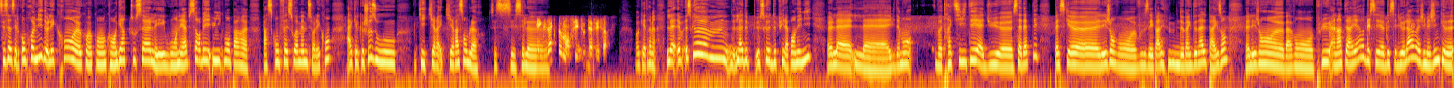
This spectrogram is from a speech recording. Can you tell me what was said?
C'est ça, c'est le compromis de l'écran euh, qu'on regarde tout seul et où on est absorbé uniquement par, euh, par ce qu'on fait soi-même sur l'écran à quelque chose où, qui, qui, qui est rassembleur. C'est le... Exactement, c'est tout à fait ça. Ok, très bien. Est-ce que, hum, là, de, est que depuis la pandémie, euh, la, évidemment, votre activité a dû s'adapter? Parce que les gens vont, vous avez parlé de McDonald's par exemple, les gens bah, vont plus à l'intérieur de ces, de ces lieux-là. J'imagine que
